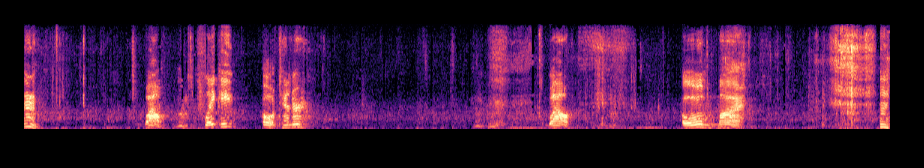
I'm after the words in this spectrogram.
Mm. Wow. Mm. Flaky. Oh, tender. Wow. Oh my. Mm.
